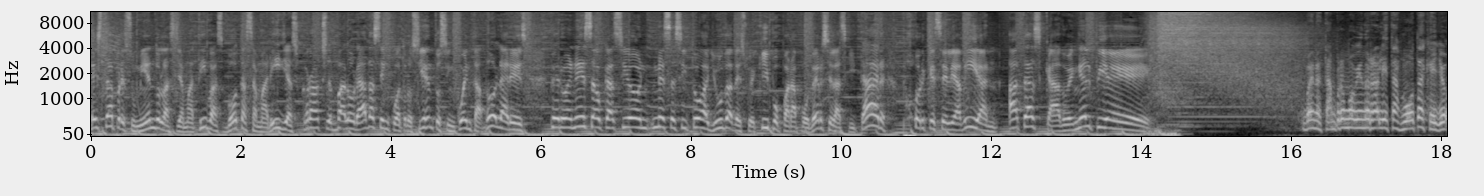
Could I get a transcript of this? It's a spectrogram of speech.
está presumiendo las llamativas botas amarillas Crocs valoradas en 450 dólares, pero en esa ocasión necesitó ayuda de su equipo para podérselas quitar porque se le habían atascado en el pie. Bueno, están promoviendo Raúl estas botas que yo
